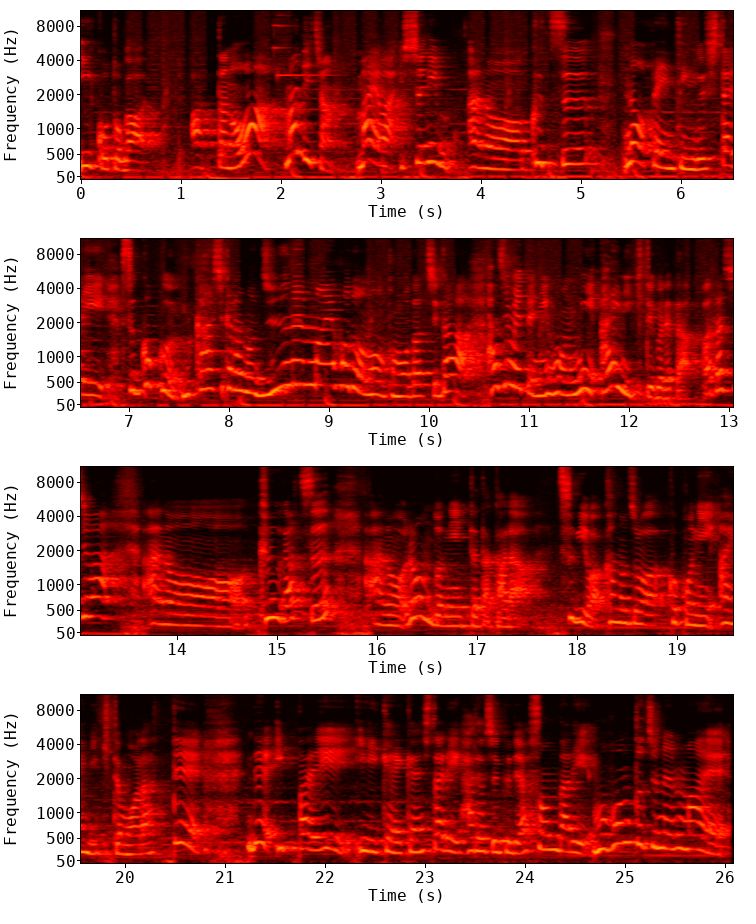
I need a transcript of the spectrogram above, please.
いいことがあったのはマンディちゃん。前は一緒にあの靴のペインティングしたりすっごく昔からの10年前ほどの友達が初めて日本に会いに来てくれた。私はあの9月あのロンドンに行ってたから次は彼女はここに会いに来てもらってでいっぱいいい経験したり原宿で遊んだりもうほんと10年前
